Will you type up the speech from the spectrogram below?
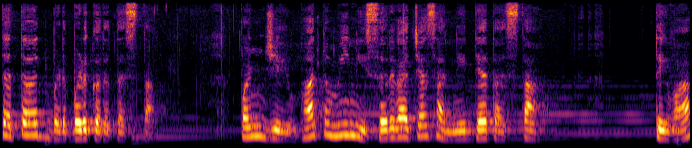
सतत बडबड करत असता. पण जेव्हा तुम्ही निसर्गाच्या सान्निध्यात असता तेव्हा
